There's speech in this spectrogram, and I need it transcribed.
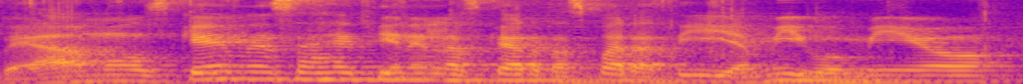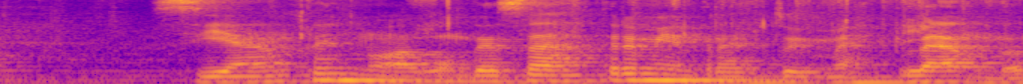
Veamos qué mensaje tienen las cartas para ti, amigo mío. Si antes no hago un desastre mientras estoy mezclando.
